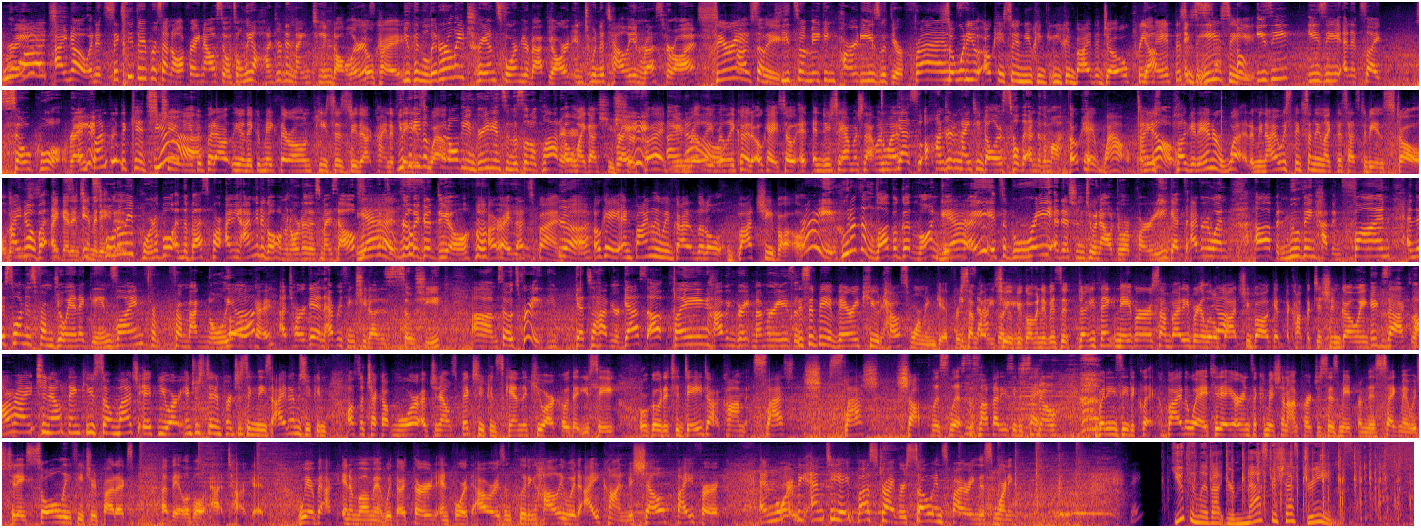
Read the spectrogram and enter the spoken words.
Right? What? I know, and it's 63% off right now, so it's only $119. Okay. You can literally transform your backyard into an Italian restaurant. Seriously? pizza making parties with your friends. So what do you? Okay, so you can you can buy the dough pre-made. Yep. This is easy. Oh, easy, easy, and it's like so cool, right? And fun for the kids too. Yeah. You could put out, you know, they could make their own pizzas, do that kind of You thing You could even well. put all the ingredients in this little platter. oh my gosh, you right? sure could. I You know. really, really could. Okay, so and do you say how much that one was? Yes, $119 till the end of the month. Okay, wow. And I you know. just plug it in or what? I mean, I always think something like this has to be installed. I know, but I it's, get it's intimidated. totally portable, and the best part, I mean, I'm gonna go home and order this myself. Yeah, it's a really good deal. All right, that's fun. Yeah. Okay, and finally we've got a little bocce ball. Right. Who doesn't love a good lawn game, Yes. right? It's a great addition to an outdoor party. Gets everyone up and moving, having fun. And this one is from Joanna Gaines line from, from Magnolia Oh, okay. at Target, and everything she does is so chic. Um, so it's great. You get to have your guests up playing, having great memories. This would be a very cute housewarming gift for somebody too if you're going to visit. Don't you think, neighbor or somebody? Bring a little Yeah. bocce ball, get the competition going. Exactly. All right, Janelle, thank you so much. If you are interested in purchasing these items, you can also check out more of Janelle's picks. You can scan the QR code that you see, or go to today.com slash slash shop this list. It's not that easy to say, No. but easy to click. By the way, today earns a commission on purchases made from this segment, which today solely featured products available at Target. We are back in a moment with our third and fourth hours, including Hollywood icon Michelle Pfeiffer and more of the MTA bus drivers. So inspiring this morning. you can live out your MasterChef dreams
